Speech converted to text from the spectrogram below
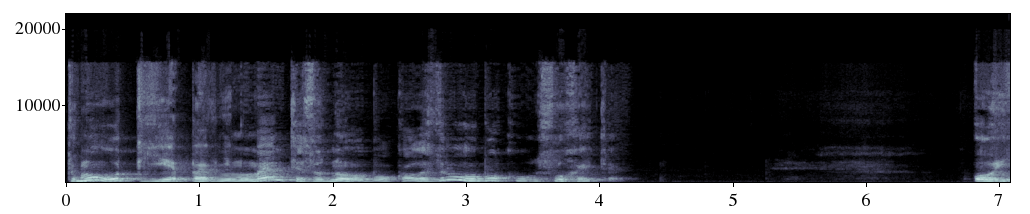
Тому от є певні моменти з одного боку, але з другого боку, слухайте. Ой,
